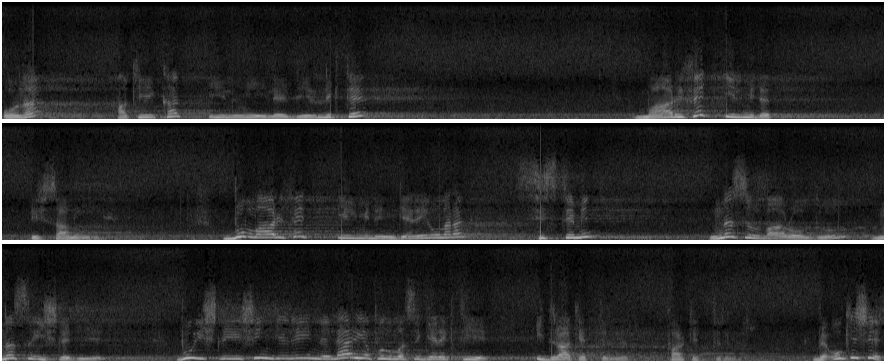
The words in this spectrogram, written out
ona hakikat ilmiyle birlikte marifet ilmi de ihsan olur. Bu marifet ilminin gereği olarak sistemin nasıl var olduğu, nasıl işlediği, bu işleyişin gereği neler yapılması gerektiği idrak ettirilir, fark ettirilir. Ve o kişi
